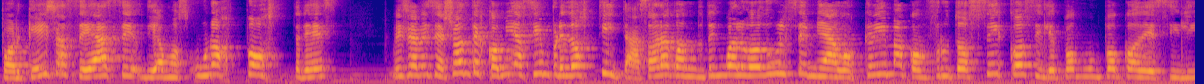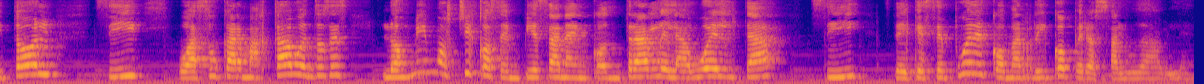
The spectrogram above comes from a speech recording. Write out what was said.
Porque ella se hace, digamos, unos postres ella me dice, yo antes comía siempre dos titas, ahora cuando tengo algo dulce me hago crema con frutos secos y le pongo un poco de xilitol, ¿sí? O azúcar mascabo. Entonces los mismos chicos empiezan a encontrarle la vuelta, ¿sí? De que se puede comer rico pero saludable.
